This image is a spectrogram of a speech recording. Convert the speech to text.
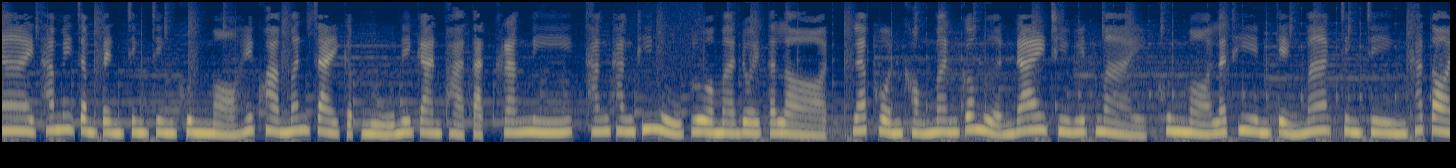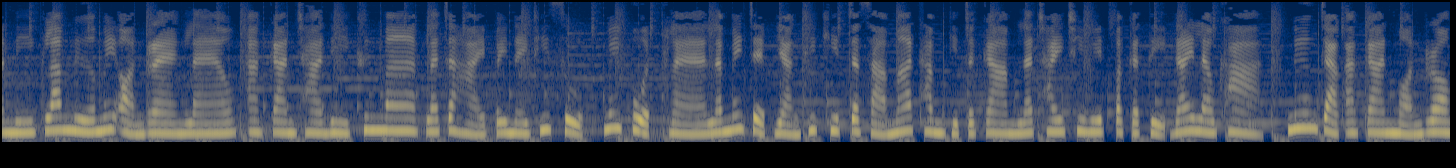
ง่าย ๆ ถ้าไม่จำเป็นจริง ๆ คุณหมอให้ความมั่นใจกับหนูในการผ่าตัดครั้งนี้ ทั้งๆทที่หนูกลัวมาโดยตลอด และผลของมันก็เหมือนได้ชีวิตใหม่ คุณหมอและทีมเก่งมากจริงๆ ถ้าตอนนี้กล้ามเนื้อไม่อ่อนแรงแล้ว อาการชาดีขึ้นมากและจะหายไปในที่สุด ไม่ปวดแผลและไม่เจ็บอย่างที่คิดจะสามารถทำกิจกรรมและใช้ชีวิตปกติได้แล้วค่ะ เนื่องจากอาการหมอนรอง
